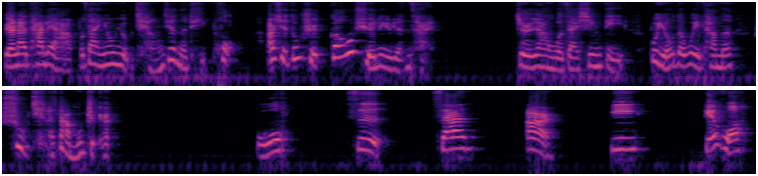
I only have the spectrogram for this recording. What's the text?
原来他俩不但拥有强健的体魄，而且都是高学历人才，这让我在心底不由得为他们竖起了大拇指。五、四、三、二、一，点火！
